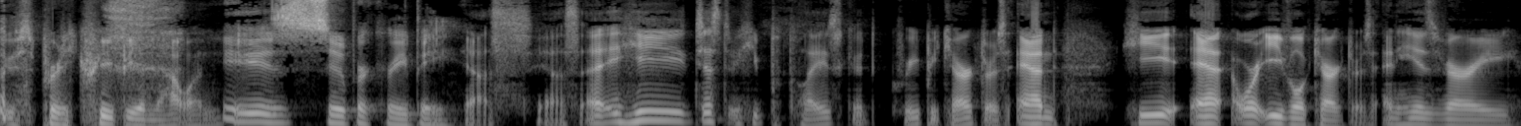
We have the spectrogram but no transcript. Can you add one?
He was pretty creepy in that one. he is super creepy. Yes. Yes. Uh, he just he plays good creepy characters and he uh, or evil characters and he is very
